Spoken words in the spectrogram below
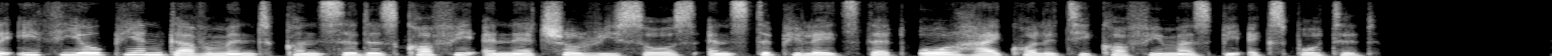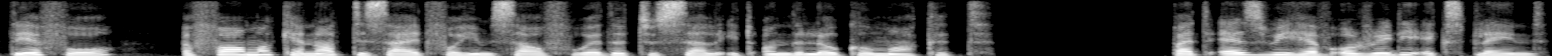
The Ethiopian government considers coffee a natural resource and stipulates that all high quality coffee must be exported. Therefore, a farmer cannot decide for himself whether to sell it on the local market. But as we have already explained,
